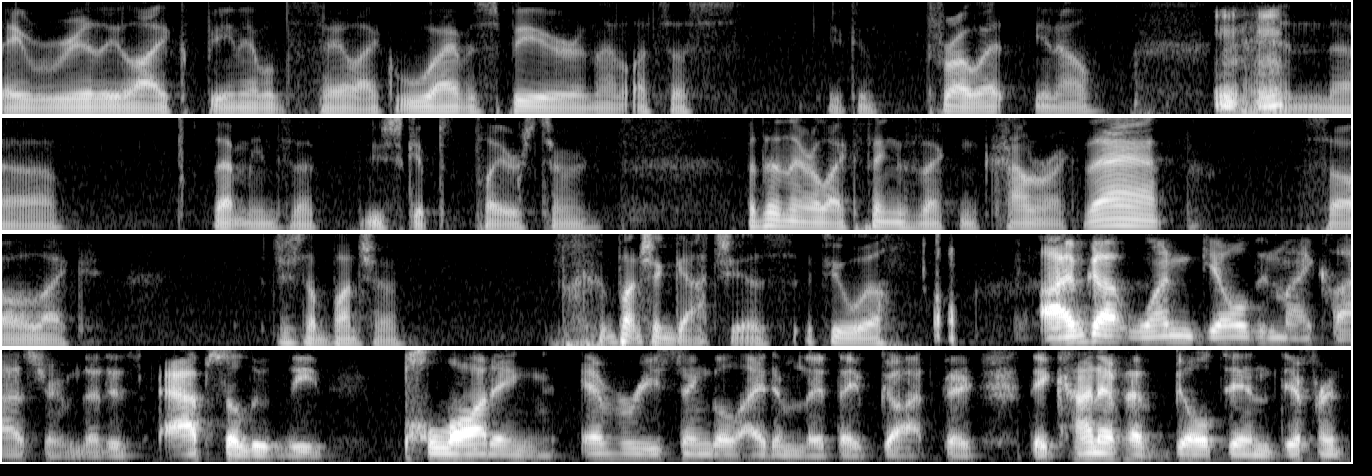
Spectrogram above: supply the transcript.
they really like being able to say like, "Ooh, I have a spear," and that lets us you can throw it. You know, hmm and uh, that means that you skipped a player's turn. But then there are like things that can counteract that. So like, just a bunch of a bunch of gotchas, if you will. I've got one guild in my classroom that is absolutely plotting every single item that they've got. They they kind of have built in different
